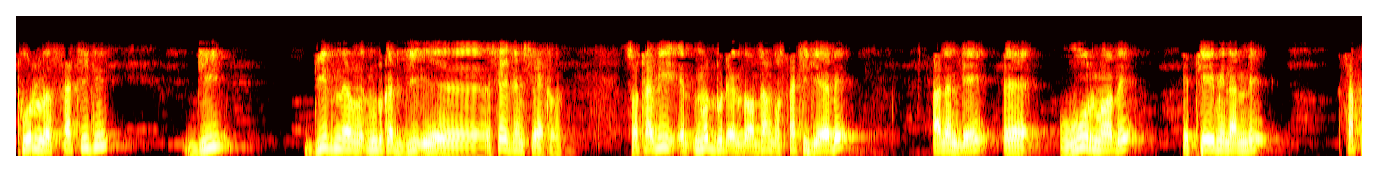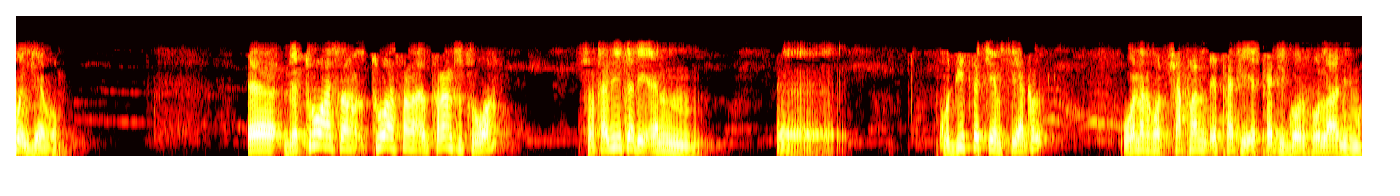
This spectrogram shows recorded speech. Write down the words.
pour le satiji di 19 ɗum kadi 16e siècle. So tawi e nodduɗen ɗon tan ko satijeɓe anen de e wurnoɓe e teminande sappo e jeegom. E de 333 so tawi kadi en e, ko dix septiéme siècle wonata ko capanɗe tati e tati goto fof laamima.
